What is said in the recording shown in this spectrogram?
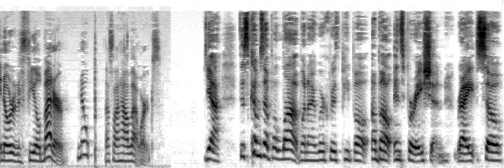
in order to feel better. Nope, that's not how that works. Yeah, this comes up a lot when I work with people about inspiration, right? So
